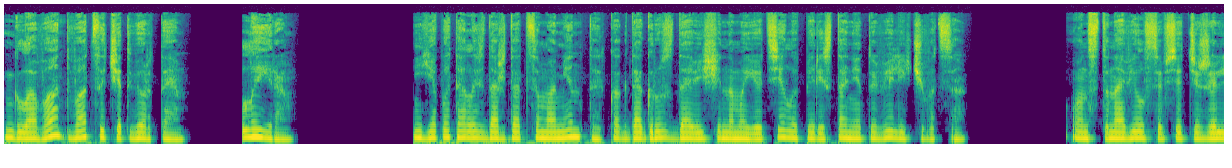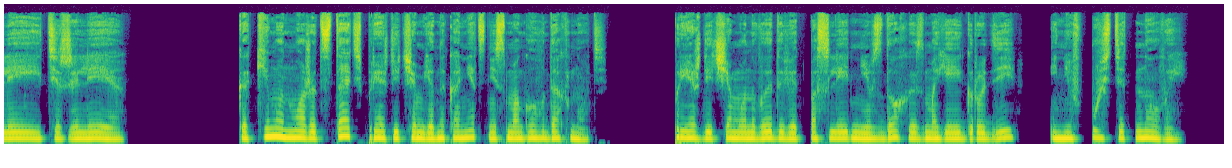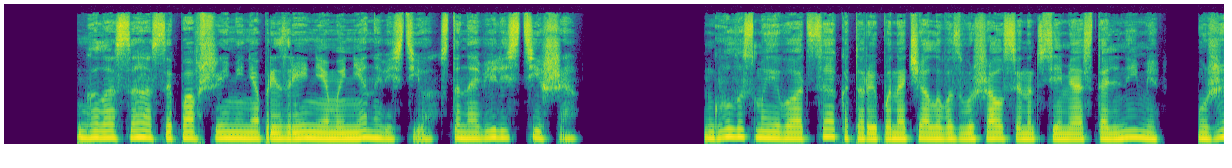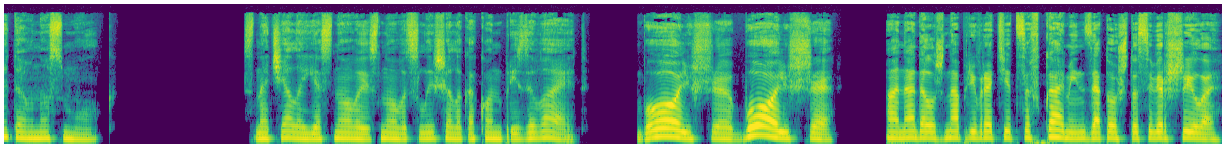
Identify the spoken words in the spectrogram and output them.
Глава 24. Лейра. Я пыталась дождаться момента, когда груз, давящий на мое тело, перестанет увеличиваться. Он становился все тяжелее и тяжелее. Каким он может стать, прежде чем я, наконец, не смогу вдохнуть? Прежде чем он выдавит последний вздох из моей груди и не впустит новый? Голоса, осыпавшие меня презрением и ненавистью, становились тише. Голос моего отца, который поначалу возвышался над всеми остальными, уже давно смолк. Сначала я снова и снова слышала, как он призывает. «Больше! Больше! Она должна превратиться в камень за то, что совершила!»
